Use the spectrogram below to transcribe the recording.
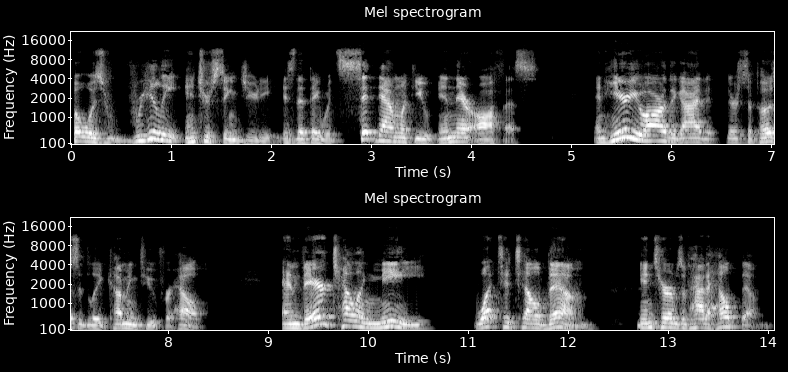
But was really interesting, Judy, is that they would sit down with you in their office. And here you are, the guy that they're supposedly coming to for help. And they're telling me what to tell them in terms of how to help them.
